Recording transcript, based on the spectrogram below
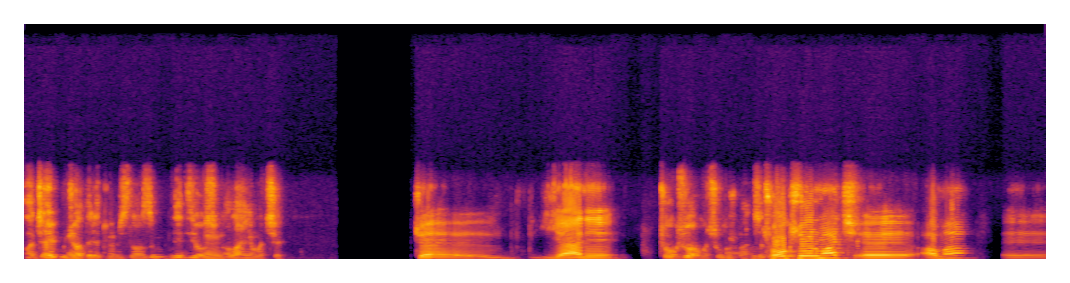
acayip mücadele etmemiz lazım. Ne diyorsun Evet. Alanya maçı? Yani Çok zor maç olur bence. Çok zor maç e, ama e,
